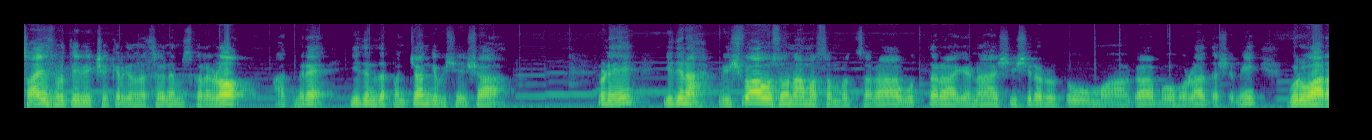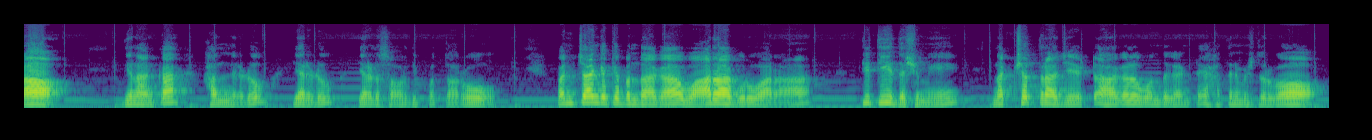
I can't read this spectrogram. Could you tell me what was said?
ಸಾಯಿ ಸ್ಮೃತಿ ವೀಕ್ಷಕರಿಗೆ ನನ್ನ ನಮಸ್ಕಾರಗಳು. ಆತ್ಮೀಯರೇ, ಈ ದಿನದ ಪಂಚಾಂಗ ವಿಶೇಷ. ನೋಡಿ, ಈ ದಿನ ವಿಶ್ವಾವಸು ನಾಮ ಸಂವತ್ಸರ, ಉತ್ತರಾಯಣ, ಶಿಶಿರ ಋತು, ಮಾಘ, ಬಹುಳ, ದಶಮಿ, ಗುರುವಾರ. ದಿನಾಂಕ ಹನ್ನೆರಡು, ಎರಡು ಎರಡು ಸಾವಿರದ ಇಪ್ಪತ್ತಾರು. ಪಂಚಾಂಗಕ್ಕೆ ಬಂದಾಗ ವಾರ, ಗುರುವಾರ, ತಿಥಿ, ದಶಮಿ, ನಕ್ಷತ್ರ ಜ್ಯೇಷ್ಠ ಹಗಲು ಒಂದು ಗಂಟೆ ಹತ್ತು ನಿಮಿಷದವರೆಗೂ.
